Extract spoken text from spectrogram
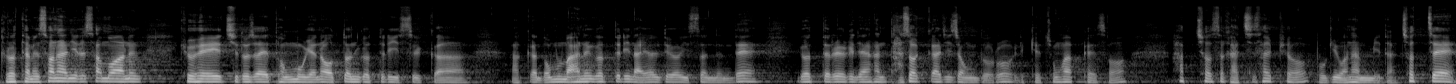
그렇다면 선한 일을 사모하는 교회의 지도자의 덕목에는 어떤 것들이 있을까? 아까 너무 많은 것들이 나열되어 있었는데 이것들을 그냥 한 다섯 가지 정도로 이렇게 종합해서 합쳐서 같이 살펴보기 원합니다. 첫째,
